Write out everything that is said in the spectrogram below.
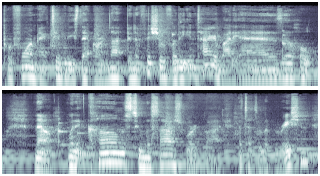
perform activities that are not beneficial for the entire body as a whole. Now, when it comes to massage work by a touch of liberation,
